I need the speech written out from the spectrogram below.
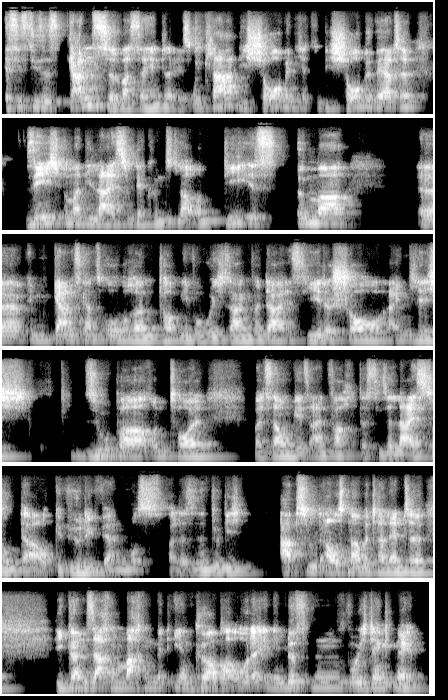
es ist dieses Ganze, was dahinter ist. Und klar, die Show, wenn ich jetzt die Show bewerte, sehe ich immer die Leistung der Künstler und die ist immer äh, im ganz, ganz oberen Top-Niveau, wo ich sagen will, da ist jede Show eigentlich super und toll, weil es darum geht einfach, dass diese Leistung da auch gewürdigt werden muss, weil das sind wirklich absolut Ausnahmetalente. Die können Sachen machen mit ihrem Körper oder in den Lüften, wo ich denke, nee,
